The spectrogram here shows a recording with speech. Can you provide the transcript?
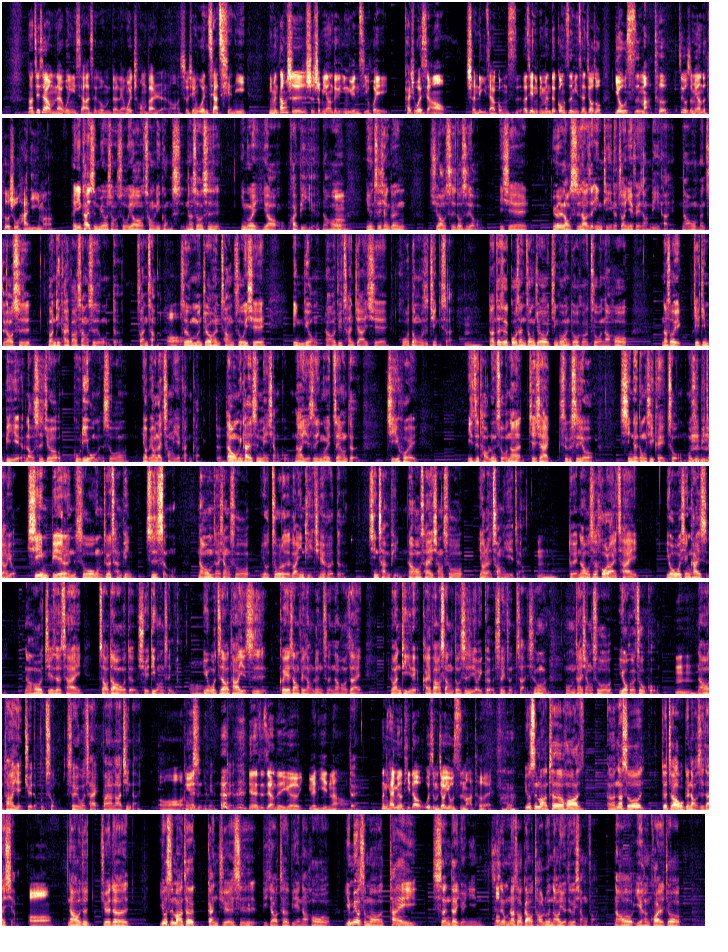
那接下来我们来问一下这个我们的两位创办人哦。首先问一下钱毅，你们当时是什么样的一个因缘机会，开始会想要成立一家公司？而且你你们的公司名称叫做优斯马特，这有什么样的特殊含义吗？哎，一开始没有想说要创立公司，那时候是因为要快毕业，然后因为之前跟徐老师都是有一些，因为老师他是硬体的专业非常厉害，然后我们主要是。软体开发商是我们的专长，哦，所以我们就很常做一些应用，然后去参加一些活动或是竞赛，嗯，然后在这个过程中就经过很多合作，然后那时候也接近毕业，老师就鼓励我们说要不要来创业看看，对，但我们一开始是没想过，那也是因为这样的机会，一直讨论说那接下来是不是有新的东西可以做，或是比较有吸引别人说我们这个产品是什么，然后我们才想说有做了软硬体结合的新产品，然后才想说要来创业这样。嗯，对，那我是后来才由我先开始，然后接着才找到我的学弟王正尧，哦。因为我知道他也是课业上非常认真，然后在软体的开发上都是有一个水准在，所以我我们才想说也有合作过，嗯，然后他也觉得不错，所以我才把他拉进来哦，因为是公司里面。对因为是这样的一个原因啦。哦，对，那你还没有提到为什么叫优斯马特？哎，优斯马特的话，呃，那时候就主要我跟老师在想，哦，然后就觉得优斯马特感觉是比较特别，然后也没有什么太深的原因，只是我们那时候刚好讨论，然后有这个想法，然后也很快的就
